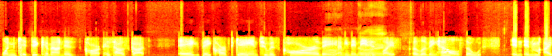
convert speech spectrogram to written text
One kid did come out, and his car his house got egg. They carved gay into his car. They, I mean, they made his life a living hell. So, in in I,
